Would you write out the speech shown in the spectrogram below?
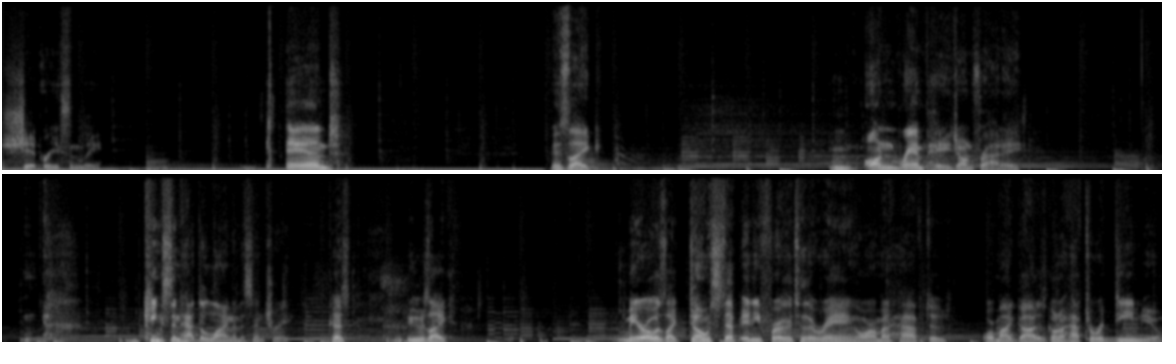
shit recently, and it's like on Rampage on Friday. Kingston had the line of the century because he was like, Miro was like, "Don't step any further to the ring, or I'm gonna have to, or my God is gonna have to redeem you."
